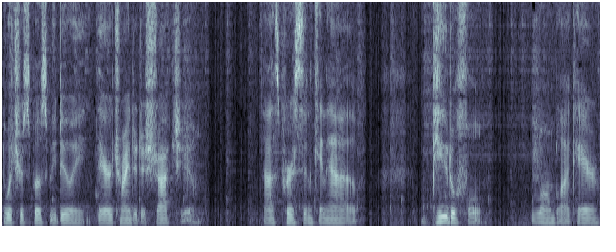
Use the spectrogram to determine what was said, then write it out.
what you're supposed to be doing. They're trying to distract you. This person can have beautiful long black hair,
